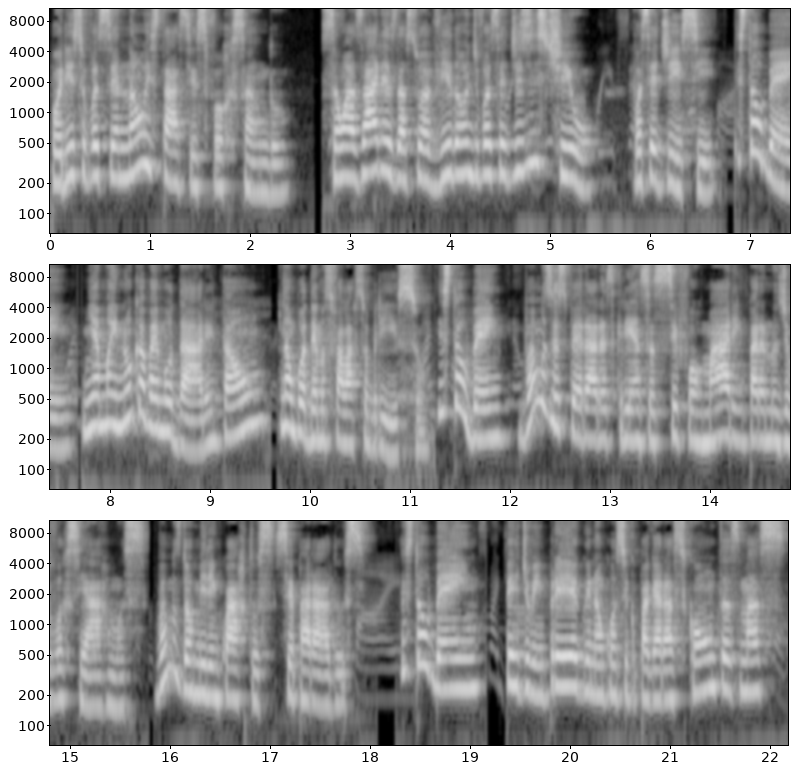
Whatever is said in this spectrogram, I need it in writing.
Por isso você não está se esforçando. São as áreas da sua vida onde você desistiu. Você disse: Estou bem, minha mãe nunca vai mudar, então não podemos falar sobre isso. Estou bem, vamos esperar as crianças se formarem para nos divorciarmos. Vamos dormir em quartos separados. Estou bem, perdi o emprego e não consigo pagar as contas, mas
